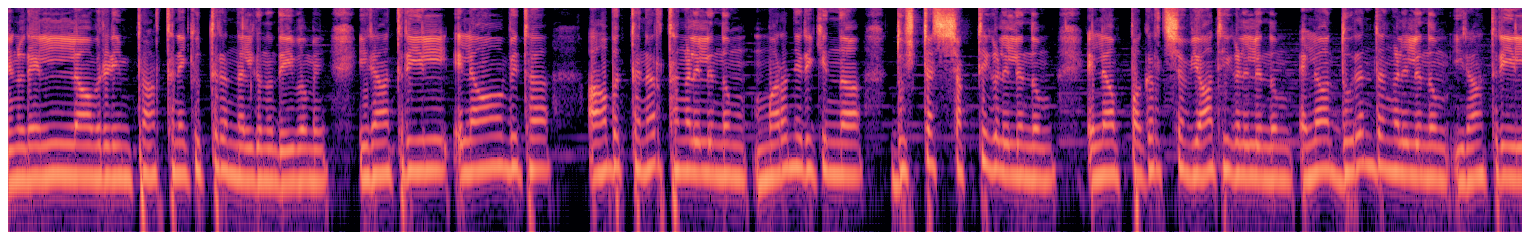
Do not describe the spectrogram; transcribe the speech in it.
ഞങ്ങളുടെ എല്ലാവരുടെയും പ്രാർത്ഥനയ്ക്ക് ഉത്തരം നൽകുന്ന ദൈവമേ ഈ രാത്രിയിൽ എല്ലാവിധ ആപത്തനർത്ഥങ്ങളിൽ നിന്നും മറഞ്ഞിരിക്കുന്ന ദുഷ്ടശക്തികളിൽ നിന്നും എല്ലാ പകർച്ചവ്യാധികളിൽ നിന്നും എല്ലാ ദുരന്തങ്ങളിൽ നിന്നും ഈ രാത്രിയിൽ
